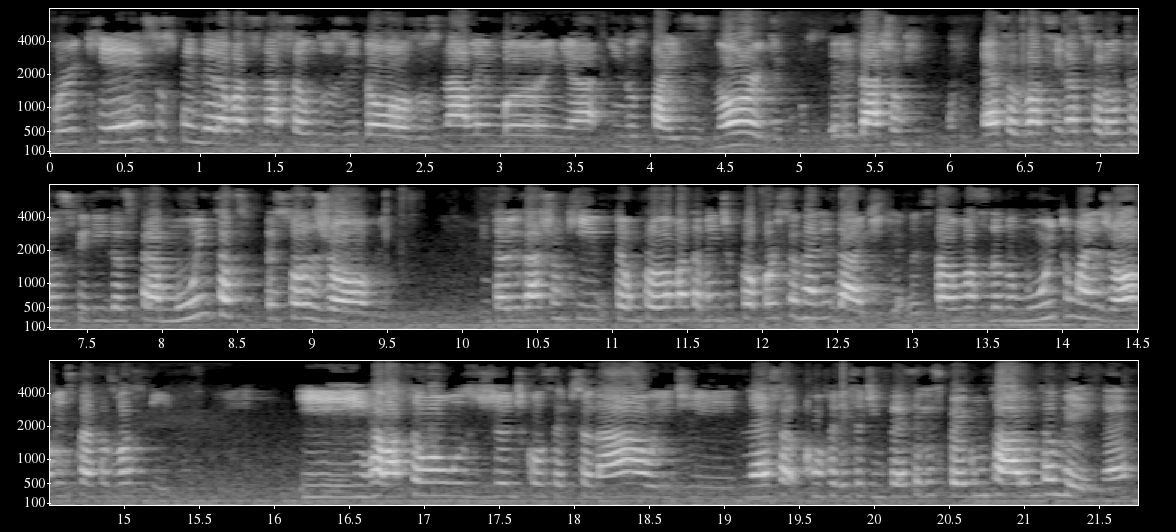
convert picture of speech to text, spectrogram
por que suspender a vacinação dos idosos na Alemanha e nos países nórdicos, eles acham que essas vacinas foram transferidas para muitas pessoas jovens. Então, eles acham que tem um problema também de proporcionalidade. Eles estavam vacinando muito mais jovens com essas vacinas. E em relação ao uso de anticoncepcional e de nessa conferência de imprensa eles perguntaram também, né?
